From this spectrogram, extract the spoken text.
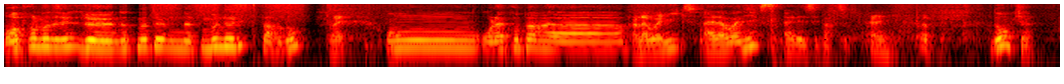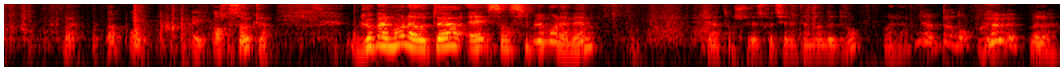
On reprend le mono- le- notre, moto- notre monolithe, pardon. Ouais. On, on la compare à, À la One X à la One X. Allez, c'est parti. Allez, hop. Donc, ouais, hop, on, est hors socle. Globalement, la hauteur est sensiblement la même. Tiens, attends, je te laisse retirer ta main de devant. Voilà. Ah, pardon. voilà.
